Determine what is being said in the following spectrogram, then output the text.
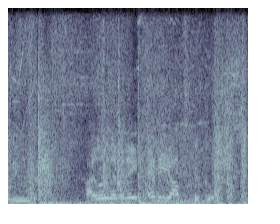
You, I'll eliminate any obstacles.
